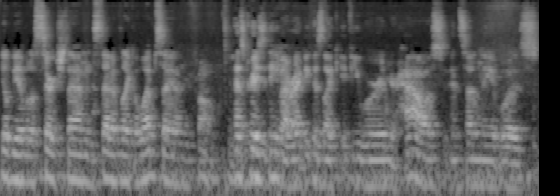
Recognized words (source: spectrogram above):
you'll be able to search them instead of like a website on your phone. That's crazy to think about, right? Because like if you were in your house and suddenly it was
